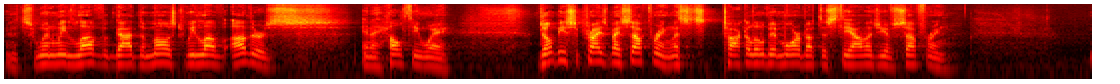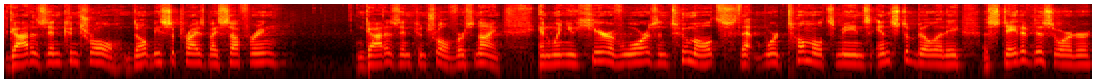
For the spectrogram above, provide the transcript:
It's when we love God the most, we love others in a healthy way. Don't be surprised by suffering. Let's talk a little bit more about this theology of suffering. God is in control. Don't be surprised by suffering. God is in control. Verse 9. And when you hear of wars and tumults, that word tumults means instability, a state of disorder,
